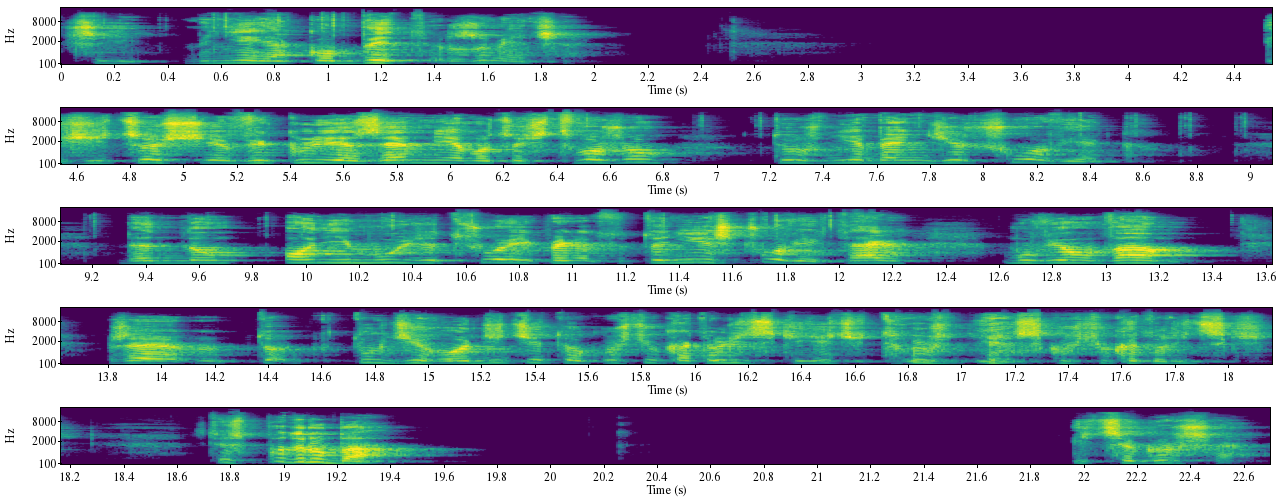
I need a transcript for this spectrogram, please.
czyli mnie jako byt, rozumiecie? Jeśli coś się wykluje ze mnie, albo coś tworzą, to już nie będzie człowiek. Będą oni mówić, że człowiek, panie, to, to nie jest człowiek, tak mówią wam, że to, tu, gdzie chodzicie, to kościół katolicki. Dzieci, to już nie jest kościół katolicki. To jest podruba. I co gorsze,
